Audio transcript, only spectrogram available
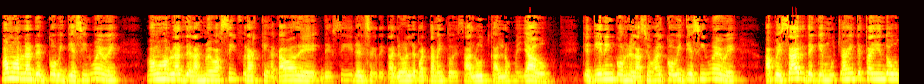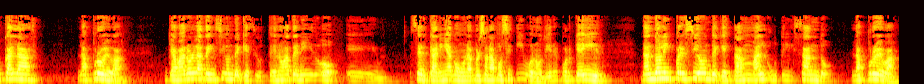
Vamos a hablar del COVID-19, vamos a hablar de las nuevas cifras que acaba de decir el secretario del Departamento de Salud, Carlos Mellado, que tienen con relación al COVID-19 a pesar de que mucha gente está yendo a buscar las, las pruebas, llamaron la atención de que si usted no ha tenido eh, cercanía con una persona positiva, no tiene por qué ir, dando la impresión de que están mal utilizando las pruebas.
